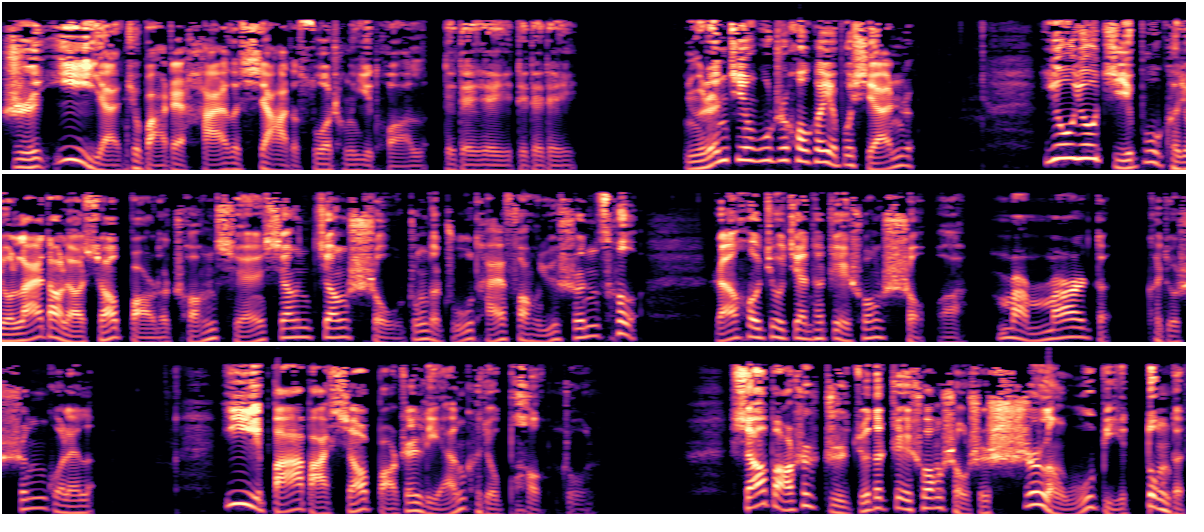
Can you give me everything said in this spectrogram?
只一眼就把这孩子吓得缩成一团了。得得得得得，女人进屋之后可也不闲着，悠悠几步可就来到了小宝的床前，先将手中的烛台放于身侧，然后就见他这双手啊，慢慢的可就伸过来了，一把把小宝这脸可就捧住了。小宝是只觉得这双手是湿冷无比，冻得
